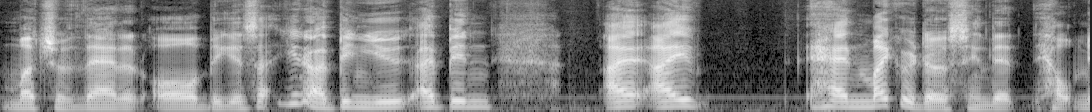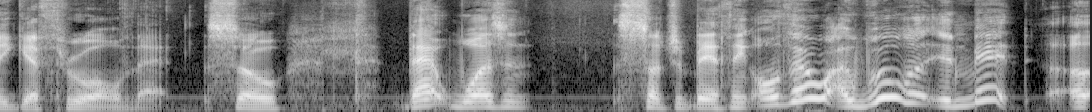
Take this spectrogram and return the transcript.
much of that at all because you know I've been I've been I, I had microdosing that helped me get through all of that. So that wasn't such a bad thing. Although I will admit a,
